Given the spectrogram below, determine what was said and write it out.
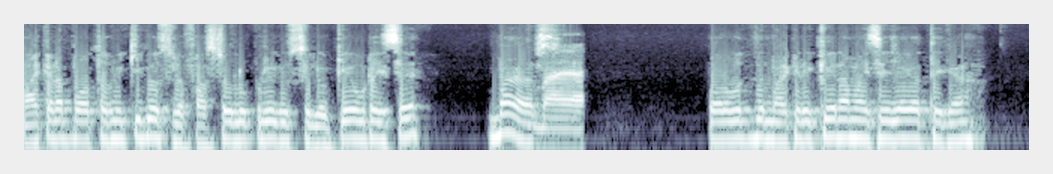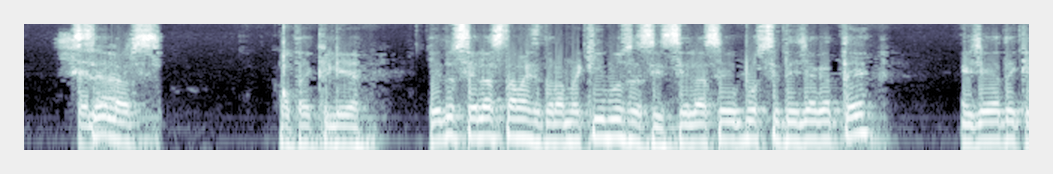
মার্কেটটা প্রথমে কি করছিল? ফার্স্ট অফ উপরে করছিল। কে উঠাইছে? বায়ার্স বায়ার পরবর্তীতে মার্কেটে কে নামাইছে এই জায়গা থেকে? সেলার্স কথা ক্লিয়ার যেহেতু সেলার্স নামাইছে তাহলে আমরা কি বুঝেছি সেলার্সের উপস্থিত এই জায়গাতে? এই জায়গা থেকে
